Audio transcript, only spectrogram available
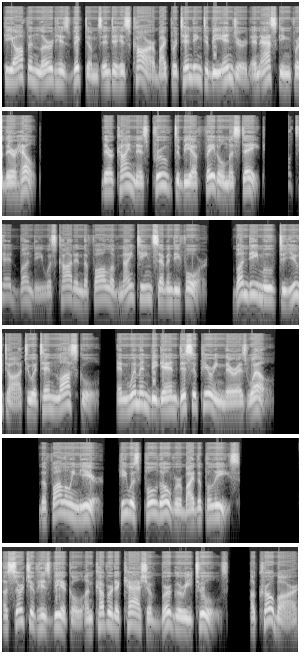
He often lured his victims into his car by pretending to be injured and asking for their help. Their kindness proved to be a fatal mistake. Ted Bundy was caught in the fall of 1974. Bundy moved to Utah to attend law school, and women began disappearing there as well. The following year, he was pulled over by the police. A search of his vehicle uncovered a cache of burglary tools, a crowbar,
